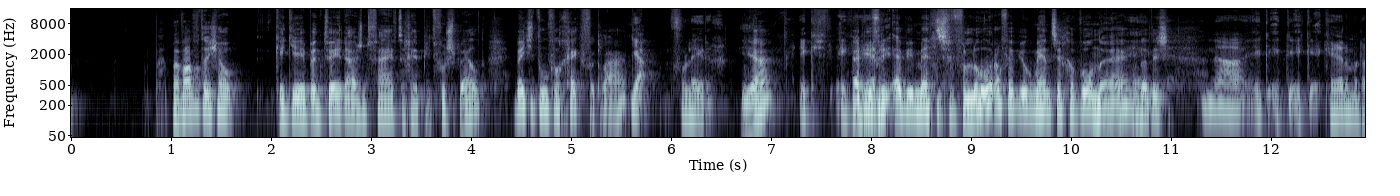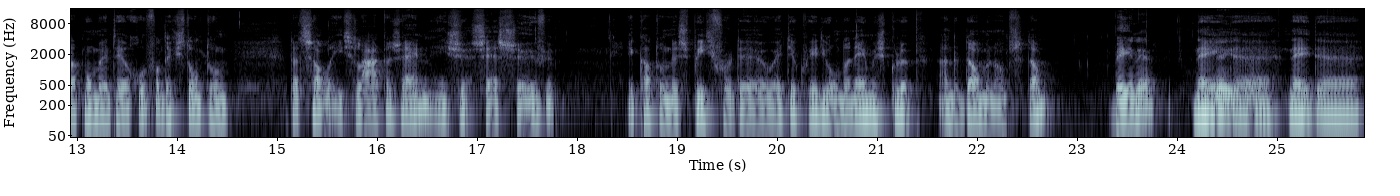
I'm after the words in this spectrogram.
maar wat was jouw. Kijk, je hebt in 2050 heb je het voorspeld. Weet je toen voor gek verklaard? Ja, volledig. Ja? Ik, ik Heb je, heb je mensen verloren of heb je ook mensen gewonnen? Hè? Want dat is, Nou, ik, ik, ik, ik herinner me dat moment heel goed, want ik stond toen, dat zal iets later zijn, in z- zes, zeven. Ik had toen een speech voor de, hoe heet die ook weer, die ondernemersclub aan de Dam in Amsterdam. BNR? Nee, Nee, de, eh. nee de,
